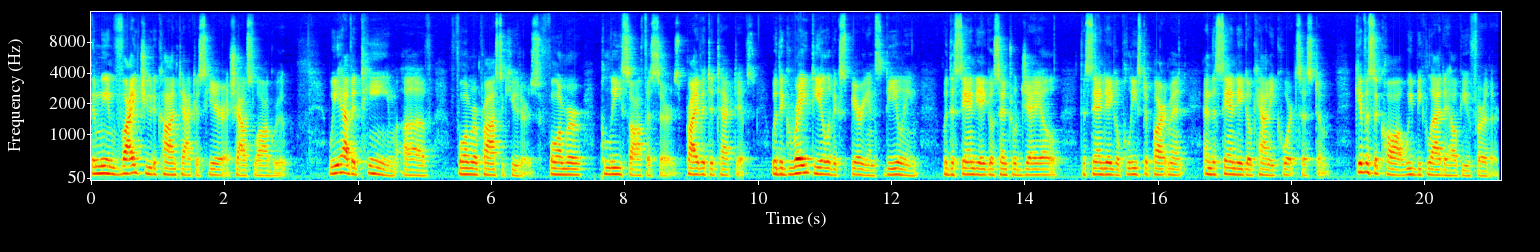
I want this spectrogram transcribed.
then we invite you to contact us here at Shouse Law Group. We have a team of former prosecutors, former police officers, private detectives, with a great deal of experience dealing with the San Diego Central Jail, the San Diego Police Department, and the San Diego County Court System. Give us a call. We'd be glad to help you further.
